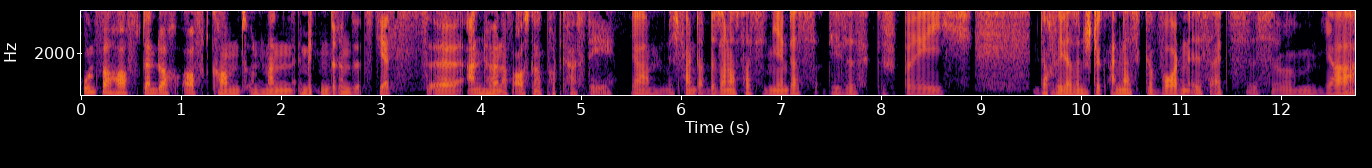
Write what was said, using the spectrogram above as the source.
unverhofft dann doch oft kommt und man mittendrin sitzt. Jetzt äh, anhören auf ausgangpodcast.de. Ja, ich fand besonders faszinierend, dass dieses Gespräch doch wieder so ein Stück anders geworden ist, als es ähm, ja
